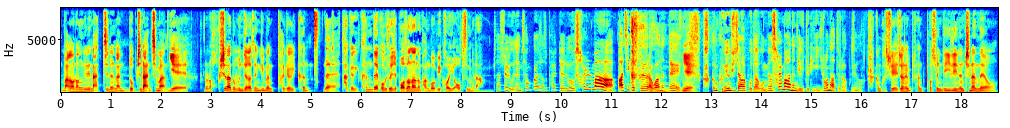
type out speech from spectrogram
망할 확률이 낮지는 않, 높지는 않지만 예. 그러나 혹시라도 문제가 생기면 타격이 큰. 네, 타격이 큰데 거기서 이제 벗어나는 방법이 거의 없습니다. 사실 은행 창구에서 팔 때도 설마 빠지겠어요라고 하는데 예. 가끔 금융시장을 보다 보면 설마 하는 일들이 일어나더라고요. 가끔 그렇죠. 예전에 한 벌써 이제 1, 2년 지났네요.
